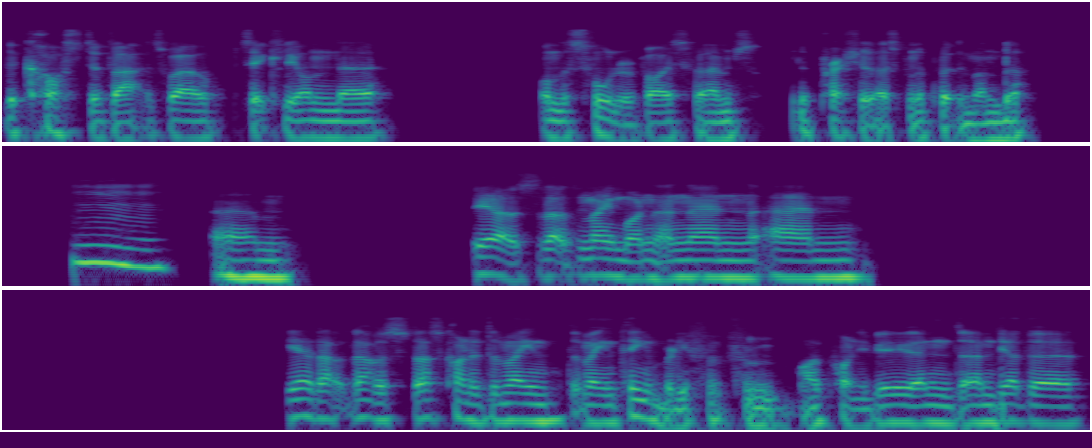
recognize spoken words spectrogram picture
the cost of that as well, particularly on the on the smaller advice firms, the pressure that's going to put them under. Mm. Um, yeah, so that's the main one, and then um, yeah, that, that was that's kind of the main the main thing really from, from my point of view. And um, the other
